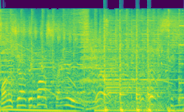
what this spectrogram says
Malaysia, boss, thank you. Yeah.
